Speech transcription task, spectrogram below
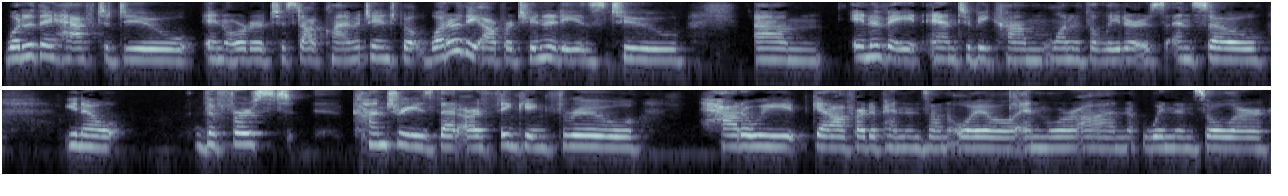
what do they have to do in order to stop climate change? But what are the opportunities to um, innovate and to become one of the leaders? And so you know the first countries that are thinking through how do we get off our dependence on oil and more on wind and solar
